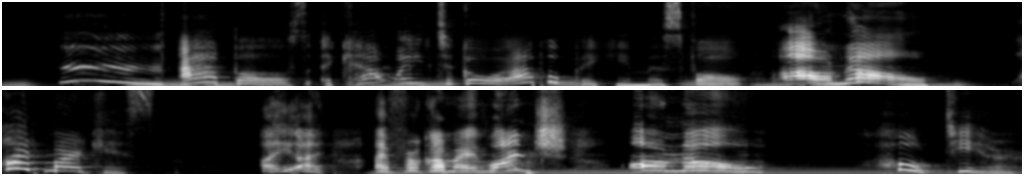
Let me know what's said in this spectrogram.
Mmm, apples. I can't wait to go apple picking this fall. Oh no! What, Marcus? I, I, I forgot my lunch. Oh no! Oh dear.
